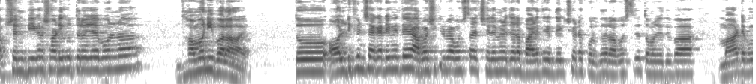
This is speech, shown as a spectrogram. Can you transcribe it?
অপশান বি এখানে সঠিক উত্তর হয়ে যায় বন্ধুরা, ধমনী বলা হয়। তো অল ডিফেন্স একাডেমিতে আবাসিকের ব্যবস্থায় ছেলেমেয়েরা যারা বাইরে থেকে দেখছ, এটা কলকাতার অবস্থিত। তোমরা যদি বা মাঠ এবং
